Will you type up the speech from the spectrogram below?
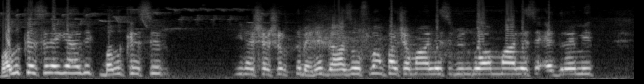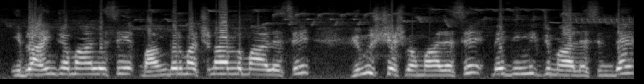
Balıkesir'e geldik. Balıkesir yine şaşırttı beni. Gazi Osman Paşa Mahallesi, Gündoğan Mahallesi, Edremit, İbrahimce Mahallesi, Bandırma Çınarlı Mahallesi, Gümüşçeşme Mahallesi ve Dinlikçi Mahallesi'nde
